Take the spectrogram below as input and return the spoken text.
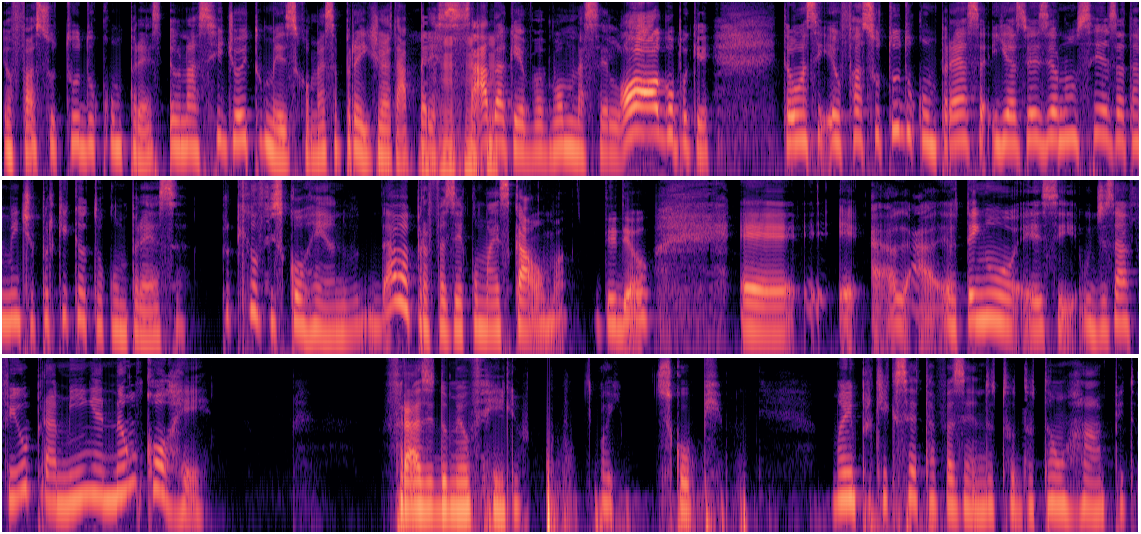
Eu faço tudo com pressa. Eu nasci de oito meses, começa por aí, já tá apressada, que vamos nascer logo, porque. Então, assim, eu faço tudo com pressa e às vezes eu não sei exatamente por que, que eu tô com pressa. Por que, que eu fiz correndo? Dava para fazer com mais calma, entendeu? É, é, eu tenho esse. O desafio para mim é não correr. Frase do meu filho. Oi, desculpe. Mãe, por que, que você tá fazendo tudo tão rápido?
